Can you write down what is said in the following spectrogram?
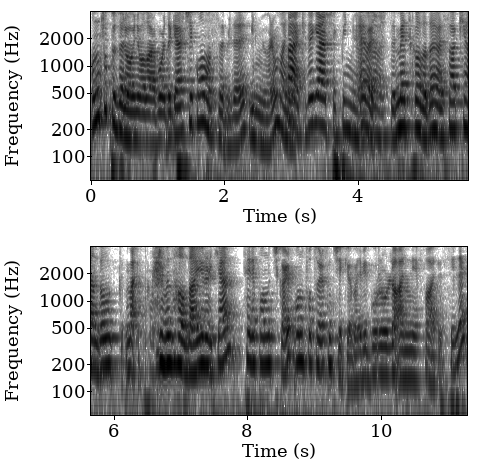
Onu çok güzel oynuyorlar bu arada. Gerçek olmasa bile bilmiyorum. Hani Belki de gerçek bilmiyoruz. Evet, işte Met Gala'da mesela Kendall kırmızı halıdan yürürken telefonunu çıkarıp onun fotoğrafını çekiyor böyle bir gururlu anne ifadesiyle.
